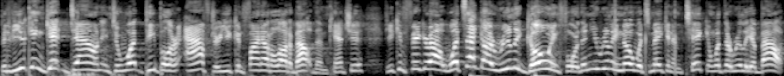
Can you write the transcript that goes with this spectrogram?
But if you can get down into what people are after, you can find out a lot about them, can't you? If you can figure out what's that guy really going for, then you really know what's making him tick and what they're really about.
